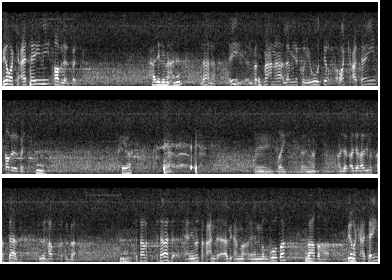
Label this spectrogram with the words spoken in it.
بركعتين قبل الفجر. هذه اللي معنى لا لا. إي بس معنى لم يكن يوتر ركعتين قبل الفجر. أيوه. إي طيب. أجل أجل هذه النسخة الثالثة بدون حرف الباء. فصارت ثلاث يعني نسخ عند أبي يعني مضبوطة. بعضها بركعتين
